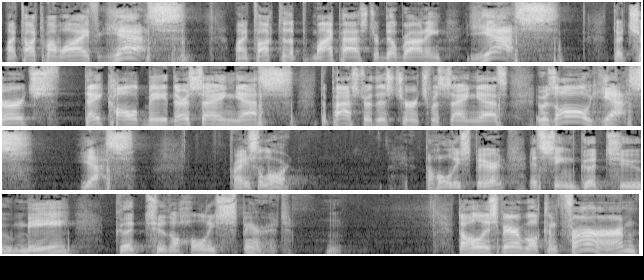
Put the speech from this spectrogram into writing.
When I talked to my wife, yes. When I talked to the, my pastor, Bill Browning, yes. The church, they called me, they're saying yes. The pastor of this church was saying yes. It was all yes. Yes. Praise the Lord. The Holy Spirit, it seemed good to me, good to the Holy Spirit. Hmm. The Holy Spirit will confirm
